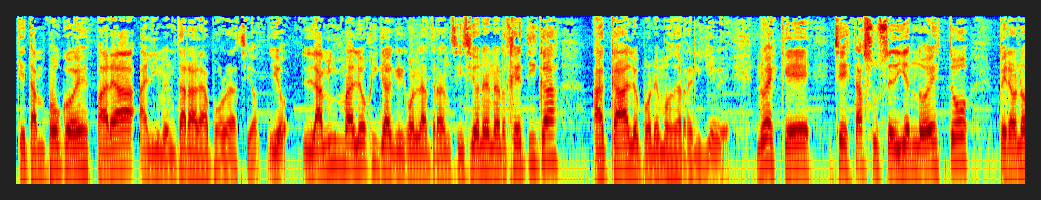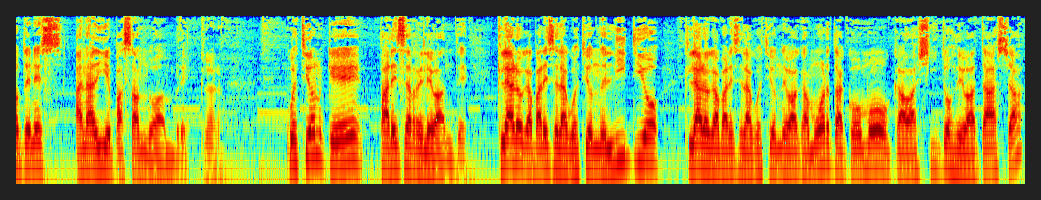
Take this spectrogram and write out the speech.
que tampoco es para alimentar a la población. Digo, la misma lógica que con la transición energética, acá lo ponemos de relieve. No es que, che, está sucediendo esto, pero no tenés a nadie pasando hambre. Claro. Cuestión que parece relevante. Claro que aparece la cuestión del litio, claro que aparece la cuestión de vaca muerta como caballitos de batalla.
